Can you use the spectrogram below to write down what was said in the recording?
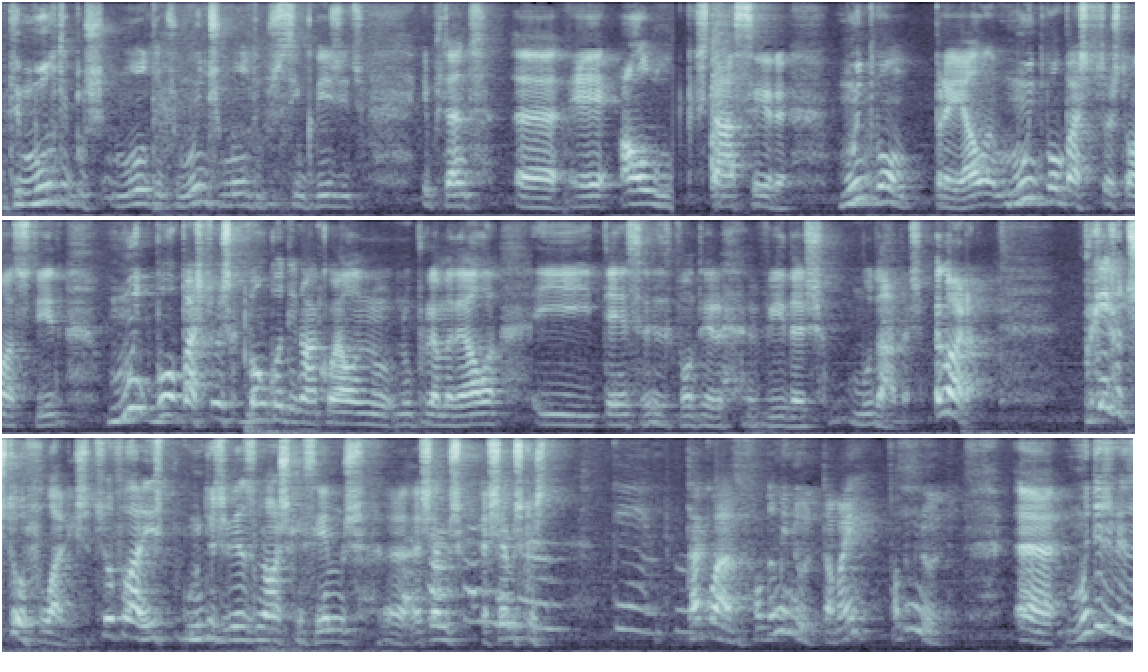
de múltiplos, múltiplos, muitos múltiplos, 5 dígitos, e portanto uh, é algo que está a ser muito bom para ela, muito bom para as pessoas que estão a assistir, muito bom para as pessoas que vão continuar com ela no, no programa dela e tenho certeza que vão ter vidas mudadas. Agora, porquê é que eu te estou a falar isto? Estou a falar isto porque muitas vezes nós esquecemos, uh, achamos, achamos que. Está quase, falta um minuto, está bem? Falta um minuto. Uh, muitas vezes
